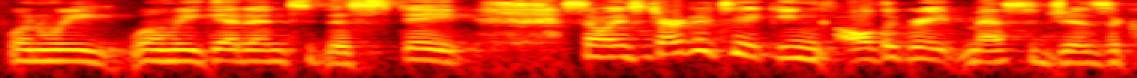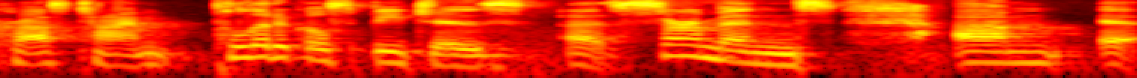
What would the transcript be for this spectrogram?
when we when we get into this state. So I started taking all the great messages across time, political speeches, uh, sermons, um, uh,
